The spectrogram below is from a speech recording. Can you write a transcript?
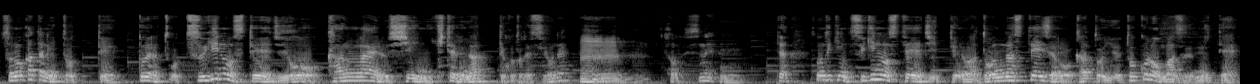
その方にとって、どうやらこう次のステージを考えるシーンに来てるなってことですよね。うんうんうん。そうですねう。ん。じゃあ、その時に次のステージっていうのはどんなステージなのかというところをまず見て、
